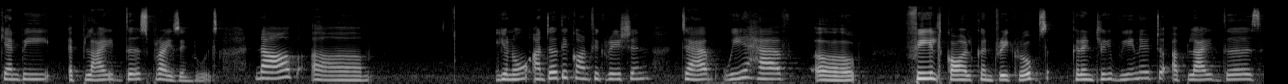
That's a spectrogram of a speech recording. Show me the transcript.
can be applied this pricing rules. Now um, you know under the configuration tab we have a field called country groups. Currently we need to apply this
